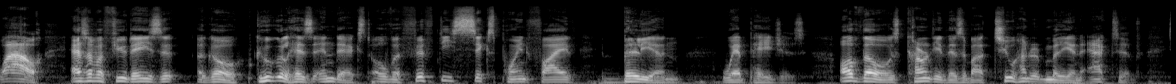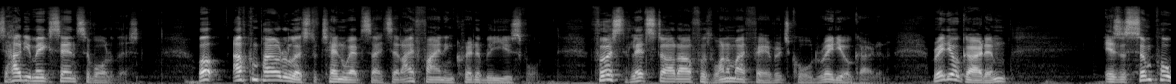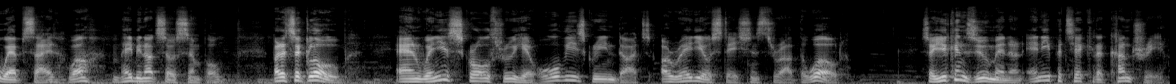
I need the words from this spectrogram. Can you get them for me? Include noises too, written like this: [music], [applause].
Wow, as of a few days ago, Google has indexed over 56.5 billion web pages. Of those, currently there's about 200 million active. So how do you make sense of all of this? Well, I've compiled a list of 10 websites that I find incredibly useful. First, let's start off with one of my favorites called Radio Garden. Radio Garden is a simple website, well, maybe not so simple, but it's a globe and when you scroll through here, all these green dots are radio stations throughout the world. So you can zoom in on any particular country.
